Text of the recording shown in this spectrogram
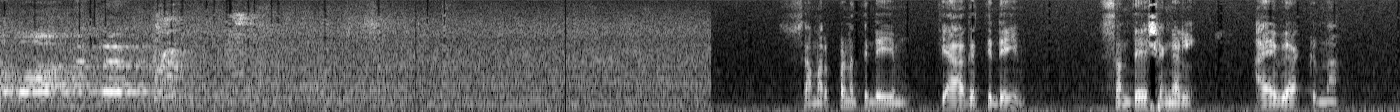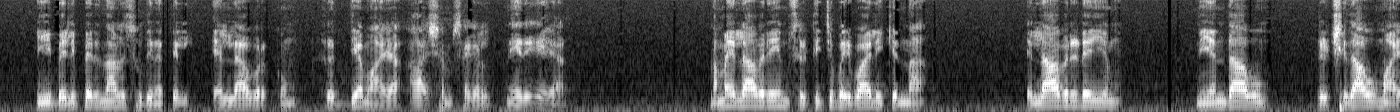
الله أكبر സമർപ്പണത്തിൻ്റെയും ത്യാഗത്തിൻ്റെയും സന്ദേശങ്ങൾ അയവിറക്കുന്ന ഈ ബലിപ്പെരുന്നാൾ സുദിനത്തിൽ എല്ലാവർക്കും ഹൃദ്യമായ ആശംസകൾ നേരുകയാണ് നമ്മെ എല്ലാവരെയും സൃഷ്ടിച്ചു പരിപാലിക്കുന്ന എല്ലാവരുടെയും നിയന്താവും രക്ഷിതാവുമായ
